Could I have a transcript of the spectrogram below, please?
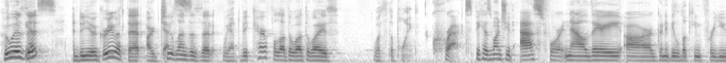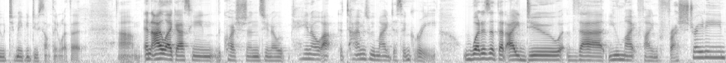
who is Yes. it? And do you agree with that? Are two Yes. lenses that we have to be careful of, otherwise, what's the point? Correct, because once you've asked for it, now they are going to be looking for you to maybe do something with it. Um, and I like asking the questions. You know, you know, at at times we might disagree. What is it that I do that you might find frustrating,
